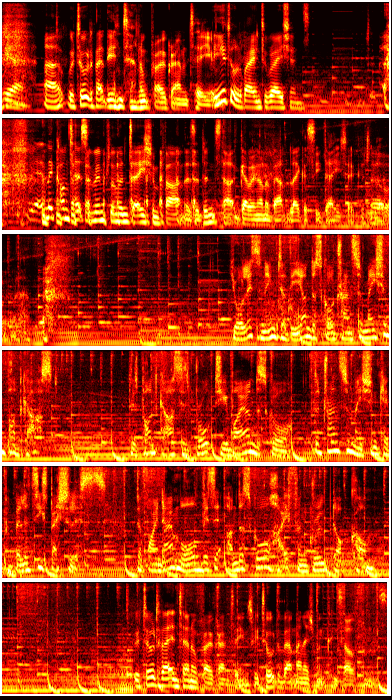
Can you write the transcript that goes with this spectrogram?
Yeah. uh, we talked about the internal program team. You talked about integrations. Yeah, in the context of implementation partners, I didn't start going on about legacy data. Good lord. You're listening to the Underscore Transformation Podcast. This podcast is brought to you by Underscore, the transformation capability specialists. To find out more, visit underscore-group.com. We've talked about internal program teams. We talked about management consultants.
